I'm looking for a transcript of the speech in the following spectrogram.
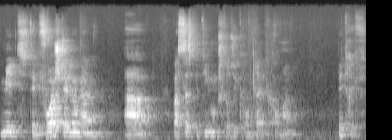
mit den Vorstellungen, äh, was das bedingungslose Grundeinkommen betrifft.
